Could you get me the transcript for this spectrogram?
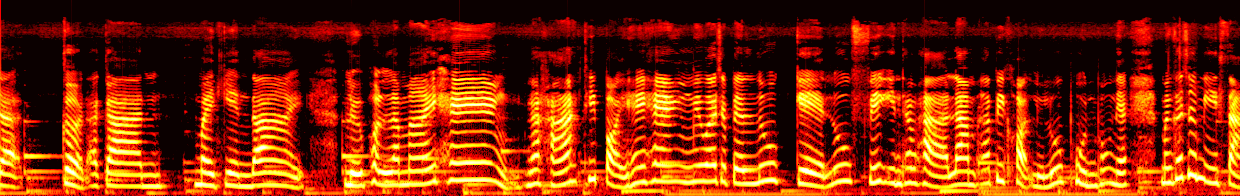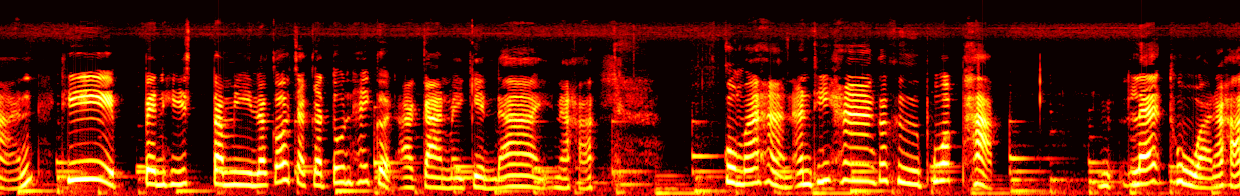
จะเกิดอาการ ไมเกรนได้ หรือผลไม้แห้งนะคะ ที่ปล่อยให้แห้งไม่ว่าจะเป็นลูกเกดลูก fig อินทผลัมแอปริคอตหรือลูกพรุนพวกนี้มันก็จะมีสารที่เป็น histamine แล้วก็จะกระตุ้นให้เกิดอาการไมเกรนได้นะคะ กลุ่มอาหารอันที่ 5 ก็คือพวกผักและถั่วนะคะ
